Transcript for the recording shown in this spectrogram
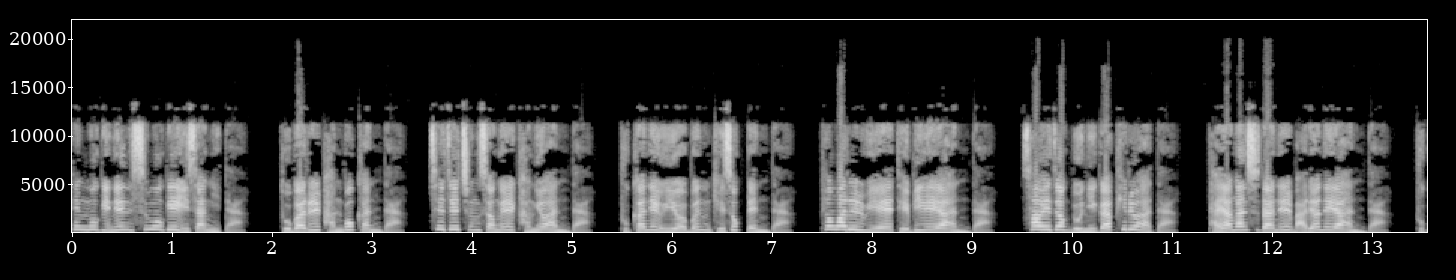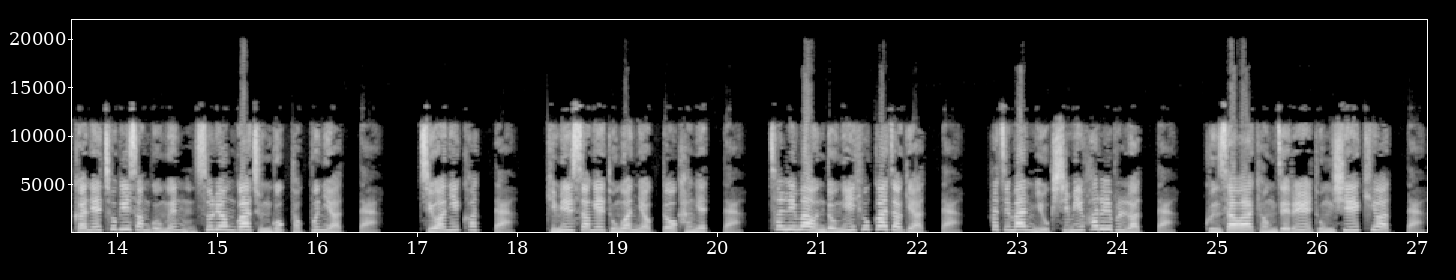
핵무기는 20개 이상이다. 도발을 반복한다. 체제 충성을 강요한다. 북한의 위협은 계속된다. 평화를 위해 대비해야 한다. 사회적 논의가 필요하다. 다양한 수단을 마련해야 한다. 북한의 초기 성공은 소련과 중국 덕분이었다. 지원이 컸다. 김일성의 동원력도 강했다. 천리마 운동이 효과적이었다. 하지만 욕심이 화를 불렀다. 군사와 경제를 동시에 키웠다.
